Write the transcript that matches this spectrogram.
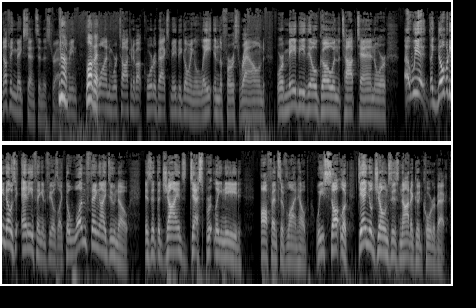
Nothing makes sense in this draft. No, I mean, love it. One, we're talking about quarterbacks maybe going late in the first round, or maybe they'll go in the top ten, or uh, we like nobody knows anything. It feels like the one thing I do know is that the Giants desperately need offensive line help. We saw, look, Daniel Jones is not a good quarterback,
